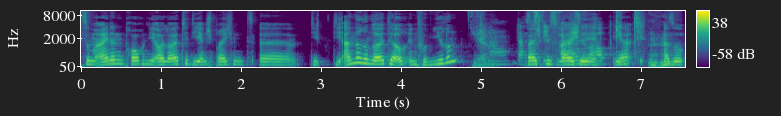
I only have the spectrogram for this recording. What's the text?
zum einen brauchen die auch Leute, die entsprechend äh, die, die anderen Leute auch informieren. Ja. Genau, dass es den Verein Beispielsweise, überhaupt ja, gibt. also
